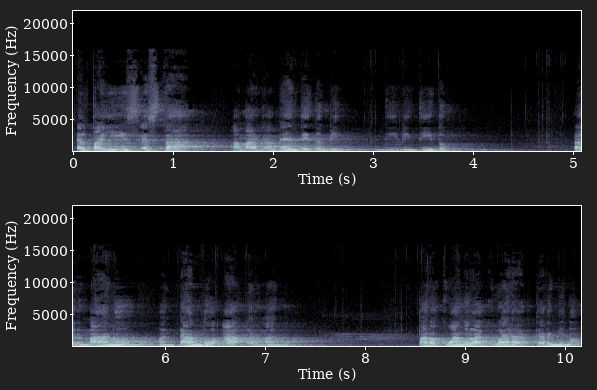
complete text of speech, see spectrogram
El país está amargamente divi- dividido, hermano matando a hermano. Para cuando la guerra terminó,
